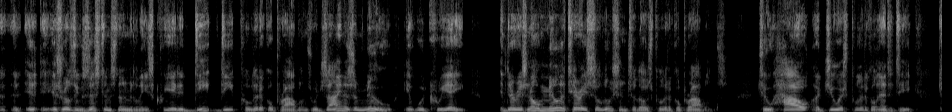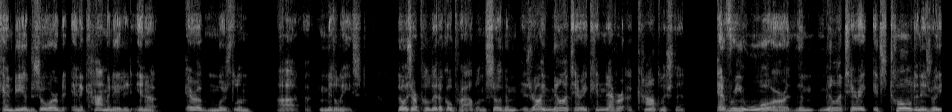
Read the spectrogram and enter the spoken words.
uh, Israel's existence in the Middle East created deep, deep political problems, which Zionism knew it would create. There is no military solution to those political problems, to how a Jewish political entity can be absorbed and accommodated in a Arab Muslim uh, Middle East. Those are political problems, so the Israeli military can never accomplish them. every war, the military, it's told in Israel,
